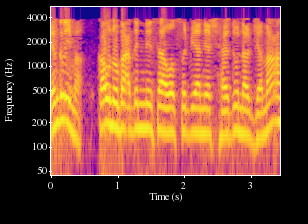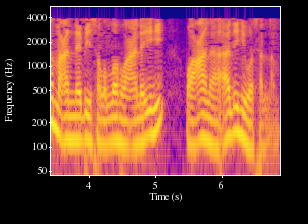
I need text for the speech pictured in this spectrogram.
Yang kelima, kaunu ba'din nisa wa sibyan yashhadun al-jama'ah ma'an Nabi sallallahu alaihi wa ala alihi wasallam.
